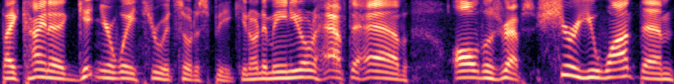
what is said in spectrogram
by kind of getting your way through it, so to speak. You know what I mean? You don't have to have all those reps. Sure, you want them,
